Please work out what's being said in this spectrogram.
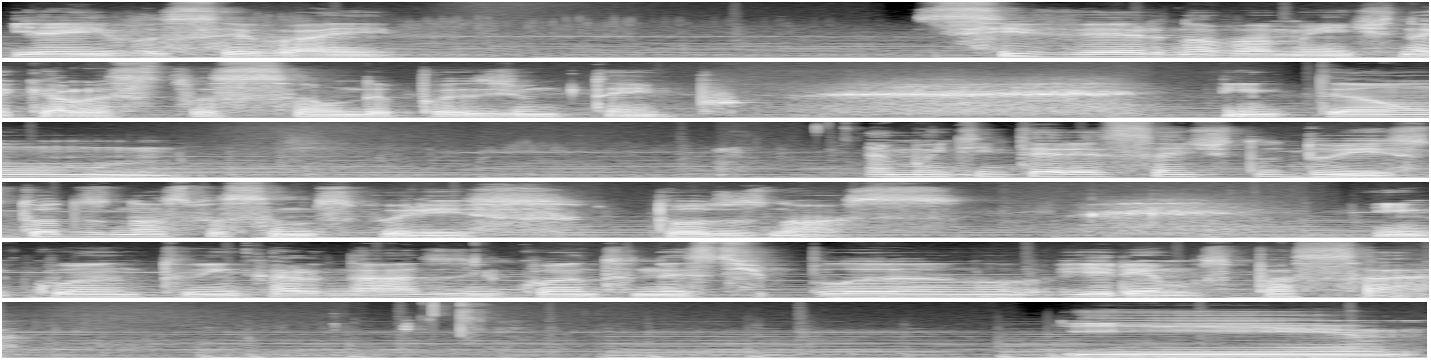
E aí você vai se ver novamente naquela situação depois de um tempo. Então, é muito interessante tudo isso. Todos nós passamos por isso, todos nós. Enquanto encarnados, enquanto neste plano, iremos passar. E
